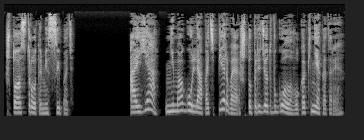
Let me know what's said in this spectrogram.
что остротами сыпать. А я не могу ляпать первое, что придет в голову, как некоторые.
